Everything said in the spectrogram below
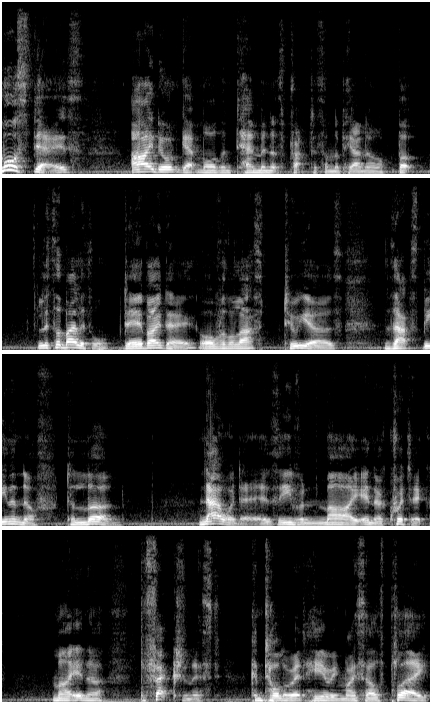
Most days, I don't get more than 10 minutes practice on the piano, but little by little, day by day, over the last two years, that's been enough to learn. Nowadays, even my inner critic, my inner perfectionist, can tolerate hearing myself play,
